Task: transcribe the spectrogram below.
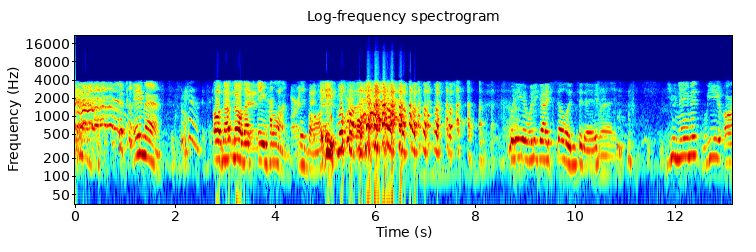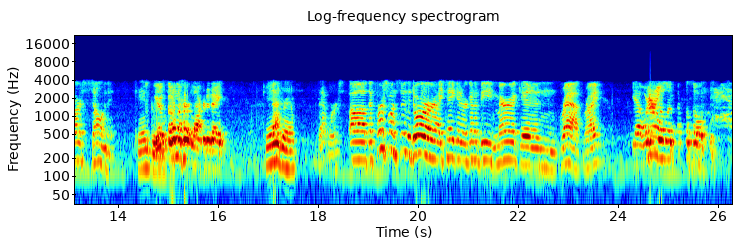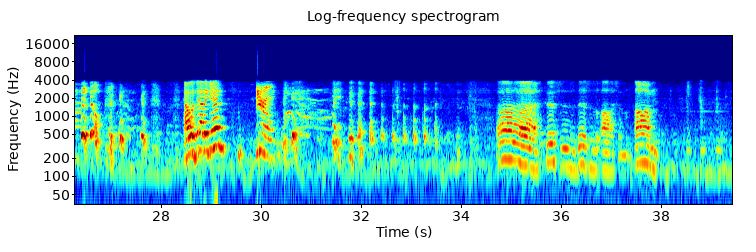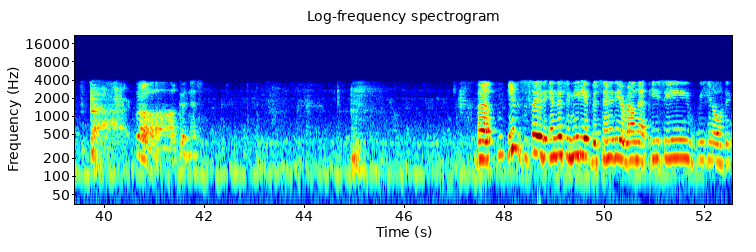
Amen. Oh no, no, that's Avon. They bond. Avon. what are you What are you guys selling today? Right. You name it, we are selling it. We have Candygram. someone in the hurt locker today. Candygram. That works. Uh, the first ones through the door, I take it, are going to be Marek and Rath, right? Yeah, we're still in assault. How was that again? Uh, this is this is awesome. Um. Oh goodness. The needless to say that in this immediate vicinity around that PC, we you know the,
